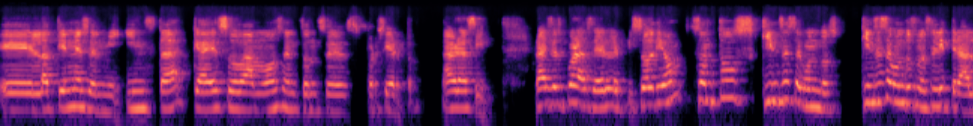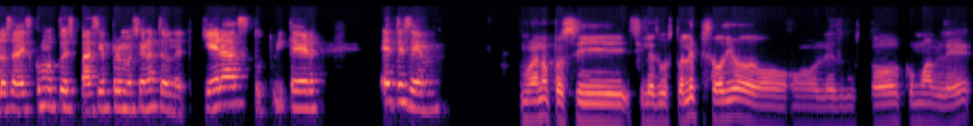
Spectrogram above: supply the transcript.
eh, la tienes en mi Insta, que a eso vamos, entonces, por cierto. Ahora sí, gracias por hacer el episodio. Son tus 15 segundos 15 segundos no es literal, o sea, es como tu espacio, promocionate donde tú quieras, tu Twitter, etc. Bueno, pues si, si les gustó el episodio o, les gustó cómo hablé,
